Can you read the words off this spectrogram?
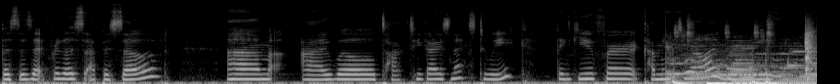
this is it for this episode. Um, I will talk to you guys next week. Thank you for coming to my library.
